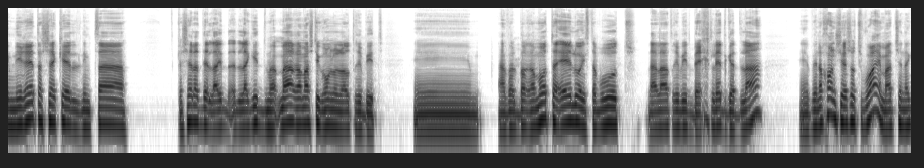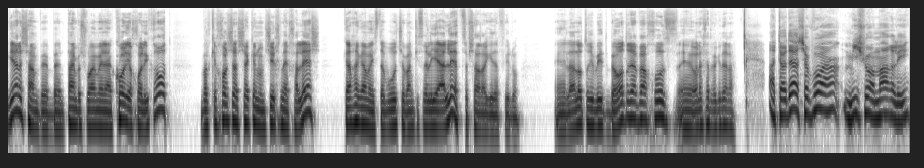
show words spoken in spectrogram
אם נראה את השקל נמצא, קשה לד... להגיד מה הרמה שתגרום לו לעלות ריבית. אבל ברמות האלו ההסתברות להעלאת ריבית בהחלט גדלה, ונכון שיש עוד שבועיים עד שנגיע לשם, ובינתיים בשבועיים האלה הכל יכול לקרות, אבל ככל שהשקל ממשיך להיחלש, ככה גם ההסתברות שבנק ישראל ייאלץ, אפשר להגיד אפילו, להעלות ריבית בעוד רבע אחוז, הולכת וגדלה. אתה יודע, השבוע מישהו אמר לי,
